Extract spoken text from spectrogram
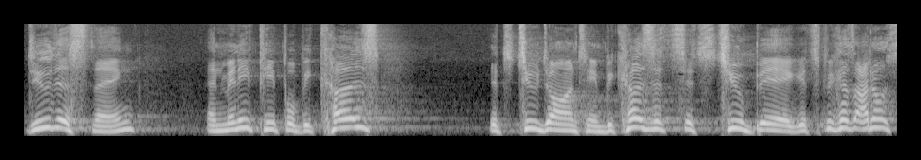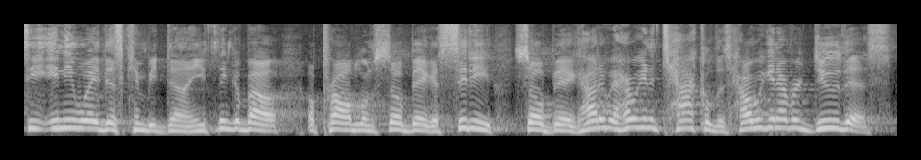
do this thing? And many people, because it's too daunting, because it's, it's too big, it's because I don't see any way this can be done. You think about a problem so big, a city so big. How, do we, how are we going to tackle this? How are we going to ever do this?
